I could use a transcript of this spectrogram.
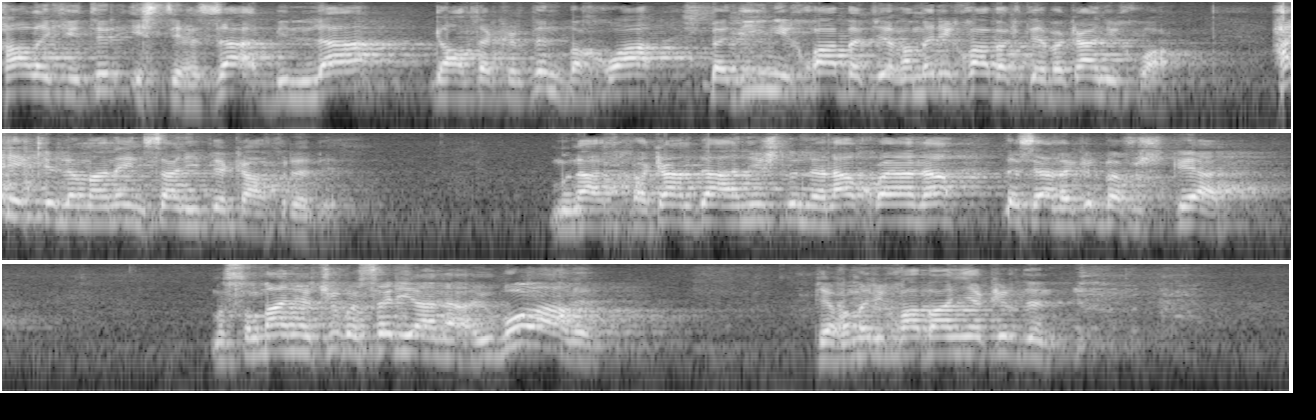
خاڵێکی تر ئیستیهزاء باللە گاڵتە کردن بە خوا بە دینی خوا بە پێغەمبەری خوا بە کتێبەکانی خوا هەر یەکێ لەمانە ئینسانی پێ کافرە بێ منافقەکان دانیشتن لە ناو خۆیانە دەستیان دەکرد بە فشقیات مسلمانێک چوو بە سەریانە بۆ ئاڵێن پێغەمبەری خوا بانیە کردن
